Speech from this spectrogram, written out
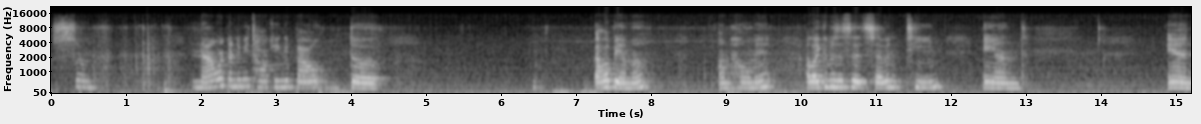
So now we're going to be talking about the Alabama um, helmet. I like it because it says 17 and and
